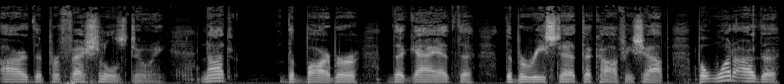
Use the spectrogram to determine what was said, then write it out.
are the professionals doing? Not the barber, the guy at the, the barista at the coffee shop, but what are the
